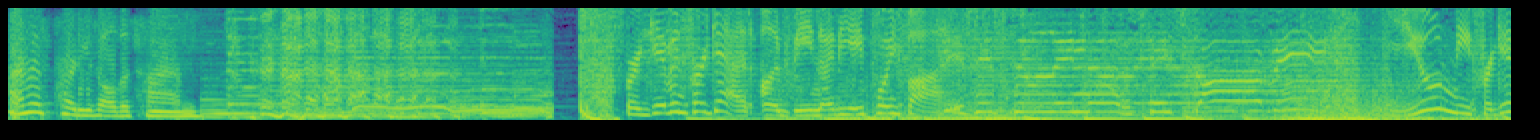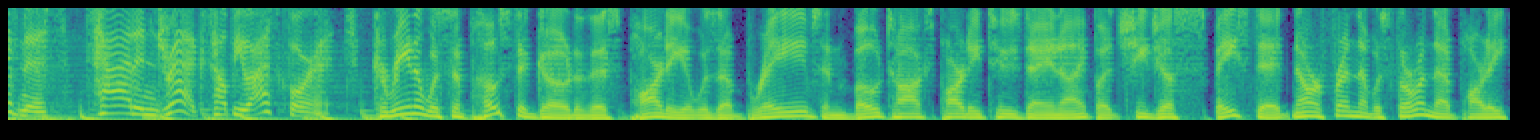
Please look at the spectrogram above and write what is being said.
I miss parties all the time. Forgive and Forget on B98.5. Is it too late now to say sorry? You need forgiveness. Tad and Drex help you ask for it. Karina was supposed to go to this party. It was a Braves and Botox party Tuesday night, but she just spaced it. Now her friend that was throwing that party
